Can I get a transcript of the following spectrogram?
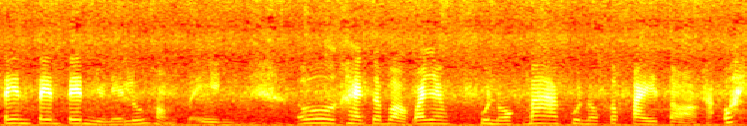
เต้นเต้นเต้นอยู่ในลูกของตัวเอง เออ ใครจะบอกว่ายังคุณนกบ้า คุณนกก็ไปต่อค่ะ โอ๊ย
